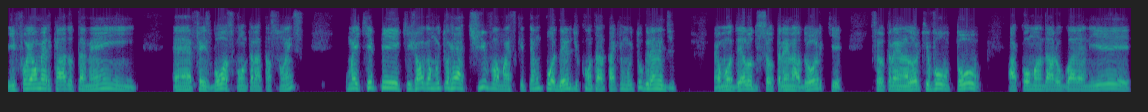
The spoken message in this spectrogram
e foi ao mercado também, é, fez boas contratações. Uma equipe que joga muito reativa, mas que tem um poder de contra-ataque muito grande. É o modelo do seu treinador, que seu treinador que voltou a comandar o Guarani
